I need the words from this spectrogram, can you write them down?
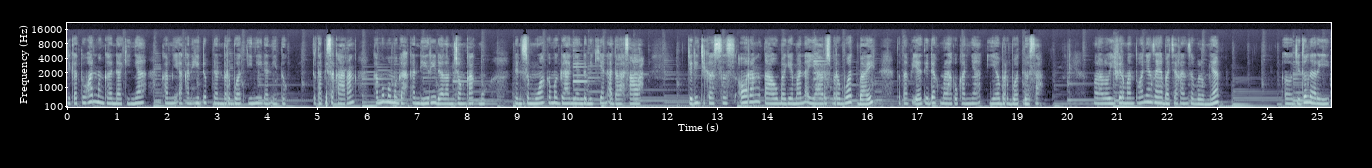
jika Tuhan mengkehendakinya, kami akan hidup dan berbuat ini dan itu. Tetapi sekarang kamu memegahkan diri dalam congkakmu, dan semua kemegahan yang demikian adalah salah. Jadi jika seseorang tahu bagaimana ia harus berbuat baik, tetapi ia tidak melakukannya, ia berbuat dosa. Melalui firman Tuhan yang saya bacakan sebelumnya, uh, judul dari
